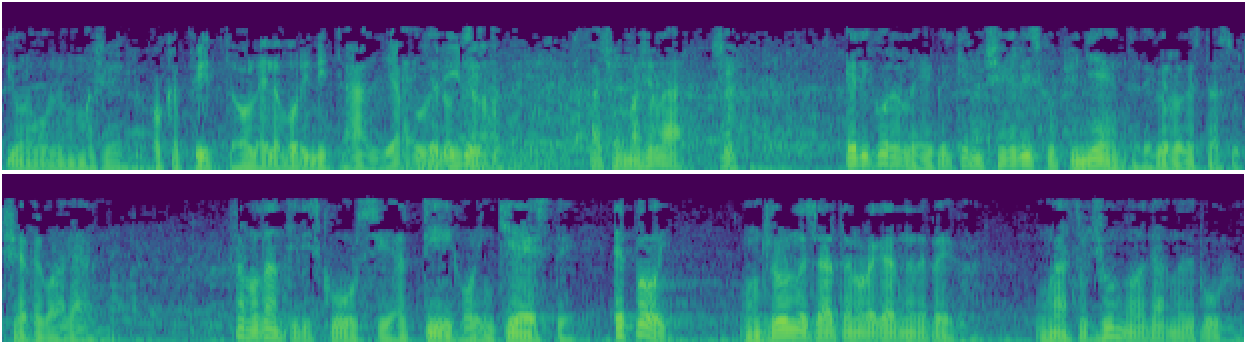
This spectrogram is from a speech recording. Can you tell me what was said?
io lavoro in un macello. Ho capito, lei lavora in Italia, Eh, poverino. detto, faccio il macellario, sì. E ricorro a lei perché non ci capisco più niente di quello che sta succedendo con la carne. Fanno tanti discorsi, articoli, inchieste e poi un giorno esaltano la carne di pecora, un altro giorno la carne di pollo,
